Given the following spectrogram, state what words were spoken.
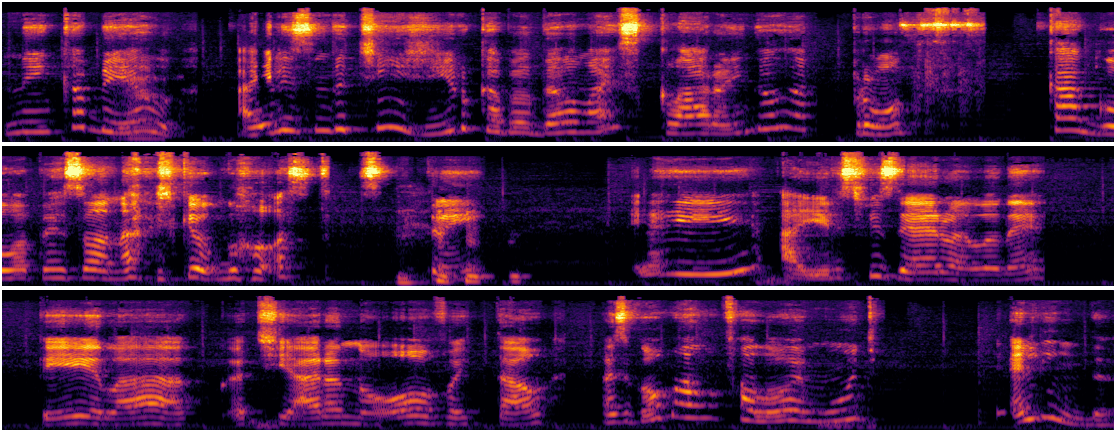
Nem cabelo. É. Aí eles ainda tingiram o cabelo dela mais claro, ainda pronto. Cagou a personagem que eu gosto. Tem. e aí, aí eles fizeram ela, né? Ter lá a tiara nova e tal. Mas igual o Marlon falou, é muito. É linda,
